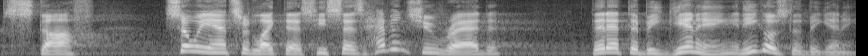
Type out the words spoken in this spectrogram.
stuff. So he answered like this He says, Haven't you read that at the beginning, and he goes to the beginning,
